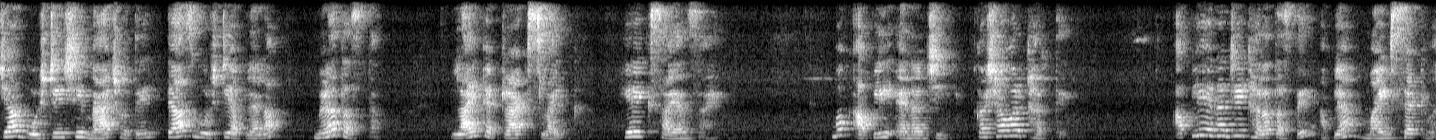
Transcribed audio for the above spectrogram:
ज्या गोष्टींशी मॅच होते त्याच गोष्टी आपल्याला मिळत असतात. लाईक अट्रॅक्ट्स लाईक हे एक सायन्स आहे. मग आपली एनर्जी कशावर ठरते? आपली एनर्जी ठरत असते आपल्या माइंडसेटवर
